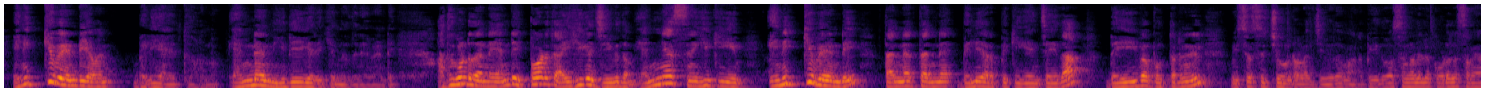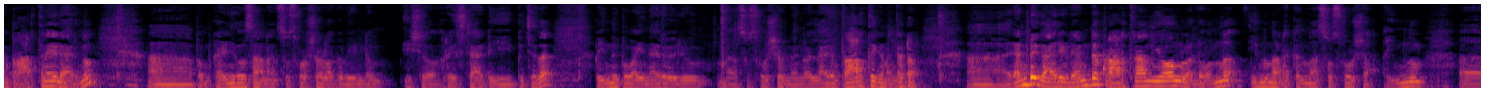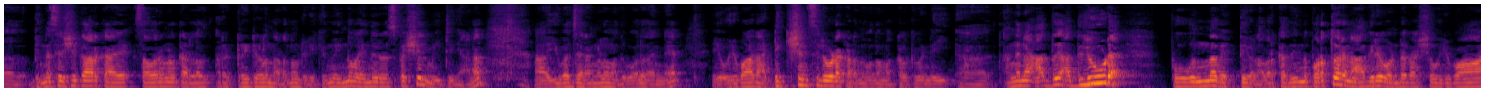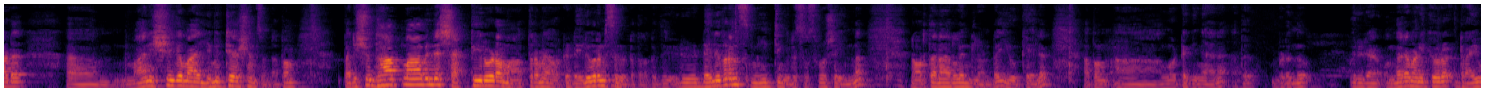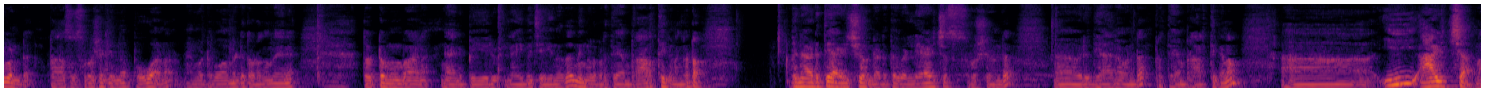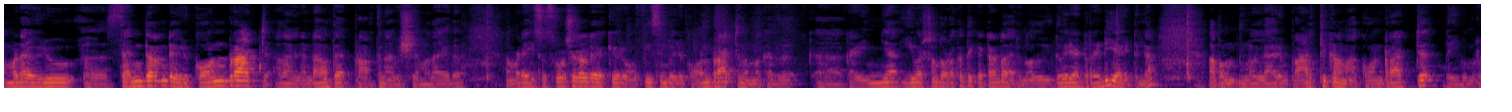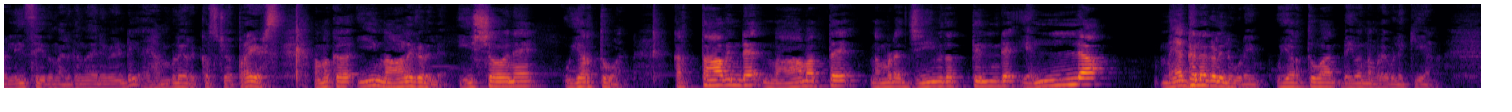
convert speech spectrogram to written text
എനിക്ക് വേണ്ടി അവൻ ബലിയായി തീർന്നു. എന്നെ നീതീകരിക്കുന്നതിന് വേണ്ടി. അതുകൊണ്ട് തന്നെ എന്റെ ഇപ്പോഴത്തെ ഐഹിക ജീവിതം എന്നെ സ്നേഹിക്കുകയും എനിക്ക് വേണ്ടി തന്നെ തന്നെ ബലിയർപ്പിക്കുകയും ചെയ്ത ദൈവപുത്രനിൽ വിശ്വസിച്ചുകൊണ്ടുള്ള ജീവിതമാണ്. അപ്പോൾ ഈ ദിവസങ്ങളിൽ കൂടുതൽ സമയം പ്രാർത്ഥനയിലായിരുന്നു. അപ്പം കഴിഞ്ഞ ദിവസമാണ് ശുശ്രൂഷകളൊക്കെ വീണ്ടും ഈശോ റീസ്റ്റാർട്ട് ചെയ്യിപ്പിച്ചത്. അപ്പം ഇന്നിപ്പോൾ വൈകുന്നേരം ഒരു ശുശ്രൂഷയുണ്ട്. നിങ്ങൾ എല്ലാവരും പ്രാർത്ഥിക്കണം കേട്ടോ. രണ്ട് കാര്യങ്ങൾ രണ്ട് പ്രാർത്ഥനാ നിയോഗങ്ങളുണ്ട്. ഒന്ന് ഇന്ന് നടക്കുന്ന ശുശ്രൂഷ. ഇന്നും ഭിന്നശേഷിക്കാർക്കായ സൗരങ്ങൾക്കുള്ള റിട്രീറ്റുകൾ നടന്നുകൊണ്ടിരിക്കുന്നു. ഇന്ന് വൈകുന്നേരം ഒരു സ്പെഷ്യൽ മീറ്റിംഗ് ആണ്. യുവജനങ്ങളും അതുപോലെ തന്നെ ഒരുപാട് ഒരുപാട് അഡിക്ഷൻസിലൂടെ കടന്നു പോകുന്ന മക്കൾക്ക് വേണ്ടി അങ്ങനെ അത് അതിലൂടെ പോകുന്ന വ്യക്തികൾ അവർക്ക് അതിൽ നിന്ന് പുറത്തു വരാൻ ആഗ്രഹമുണ്ട് പക്ഷെ ഒരുപാട് മാനുഷികമായ ലിമിറ്റേഷൻസ് ഉണ്ട്. അപ്പം പരിശുദ്ധാത്മാവിന്റെ ശക്തിയിലൂടെ മാത്രമേ അവർക്ക് ഡെലിവറൻസ് കിട്ടത്തുള്ളൂ. ഒരു ഡെലിവറൻസ് മീറ്റിംഗ് ഒരു ശുശ്രൂഷ ഇന്ന് നോർത്തേൺ അയർലൻഡിലുണ്ട് യു കെയിൽ അപ്പം അങ്ങോട്ടേക്ക് ഞാൻ അത് ഇവിടുന്ന് ഒരു ഒന്നര മണിക്കൂർ ഡ്രൈവ് ഉണ്ട്. അപ്പം ആ ശുശ്രൂഷയ്ക്ക് ഇന്ന് പോവാണ്. അങ്ങോട്ട് പോകാൻ വേണ്ടി തുടങ്ങുന്നതിന് തൊട്ട് മുമ്പാണ് ഞാനിപ്പോൾ ഈ ഒരു ലൈവ് ചെയ്യുന്നത്. നിങ്ങൾ പ്രത്യേകം പ്രാർത്ഥിക്കണം കേട്ടോ. പിന്നെ അടുത്ത ആഴ്ചയുണ്ട് അടുത്ത വെള്ളിയാഴ്ച ശുശ്രൂഷയുണ്ട്. ഒരു ധ്യാനമുണ്ട്. പ്രത്യേകം പ്രാർത്ഥിക്കണം. ഈ ആഴ്ച നമ്മുടെ ഒരു സെന്ററിന്റെ ഒരു കോൺട്രാക്റ്റ് അതാണ് രണ്ടാമത്തെ പ്രാർത്ഥനാ വിഷയം. അതായത് നമ്മുടെ ഈ ശുശ്രൂഷകളുടെയൊക്കെ ഒരു ഓഫീസിന്റെ ഒരു കോൺട്രാക്റ്റ് നമുക്കത് കഴിഞ്ഞ ഈ വർഷം തുടക്കത്തിൽ കിട്ടേണ്ടതായിരുന്നു. അത് ഇതുവരെയായിട്ട് റെഡി ആയിട്ടില്ല. അപ്പം നിങ്ങളെല്ലാവരും പ്രാർത്ഥിക്കണം ആ കോൺട്രാക്റ്റ് ദൈവം റിലീസ് ചെയ്ത് നൽകുന്നതിന് വേണ്ടി. I humbly request your prayers നമുക്ക് ഈ നാളുകളിൽ ഈശോനെ ഉയർത്തുവാൻ കർത്താവിന്റെ നാമത്തെ നമ്മുടെ ജീവിതത്തിന്റെ എല്ലാ മേഖലകളിലൂടെയും ഉയർത്തുവാൻ ദൈവം നമ്മളെ വിളിക്കുകയാണ്.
